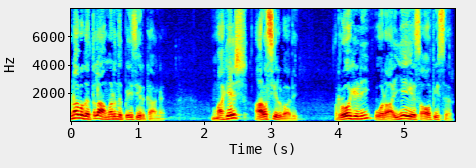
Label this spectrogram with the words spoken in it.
உணவகத்தில் அமர்ந்து பேசியிருக்காங்க. மகேஷ் அரசியல்வாதி. ரோஹிணி ஒரு ஐஏஎஸ் ஆஃபீஸர்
